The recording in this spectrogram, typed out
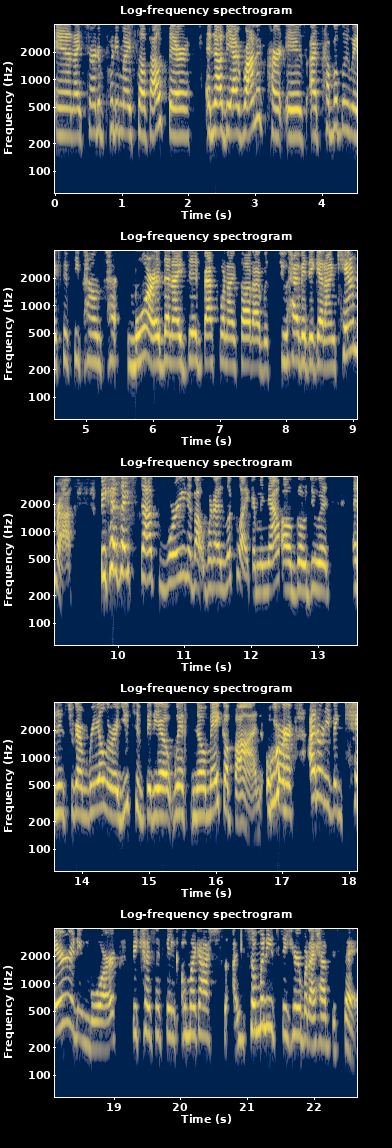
and I started putting myself out there. And now the ironic part is I probably weigh 50 pounds more than I did back when I thought I was too heavy to get on camera because I stopped worrying about what I look like. I mean, now I'll go do it an Instagram reel or a YouTube video with no makeup on, or I don't even care anymore because I think, oh my gosh, someone needs to hear what I have to say.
